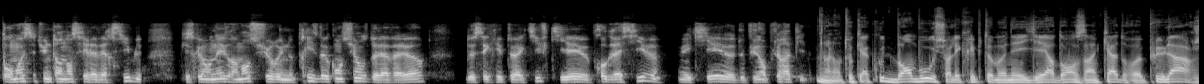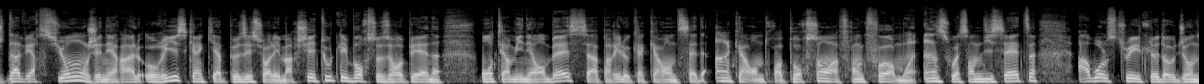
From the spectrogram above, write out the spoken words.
Pour moi, c'est une tendance irréversible puisque l'on est vraiment sur une prise de conscience de la valeur de ces cryptoactifs qui est progressive, mais qui est de plus en plus rapide. Alors, en tout cas, coup de bambou sur les crypto-monnaies hier dans un cadre plus large d'aversion générale au risque hein, qui a pesé sur les marchés. Toutes les bourses européennes ont terminé en baisse. À Paris, le CAC 40 cède 1,43%. À Francfort, moins 1,77%. À Wall Street, le Dow Jones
